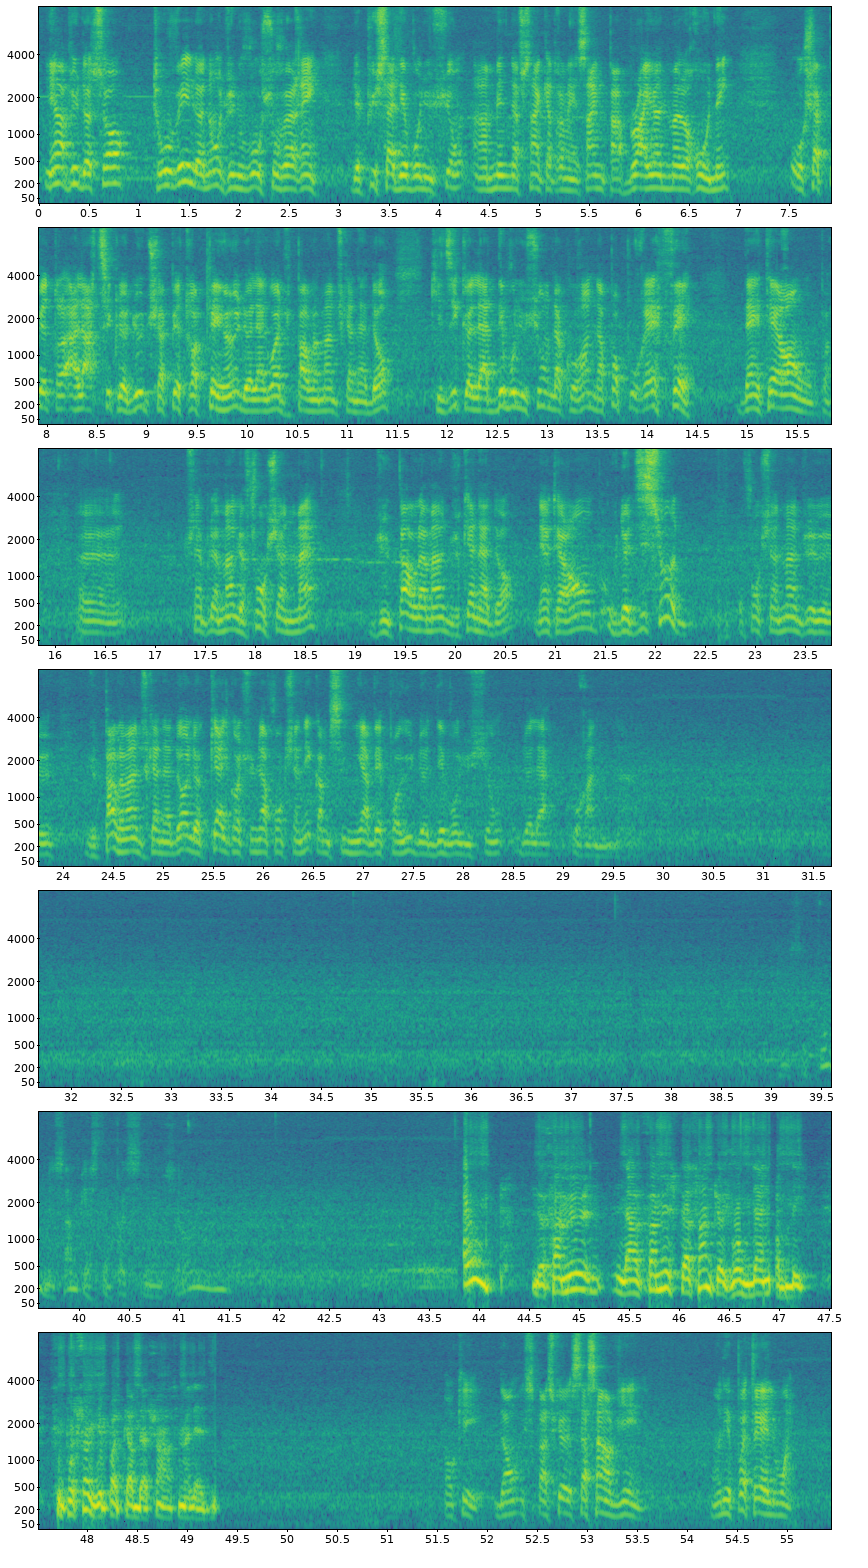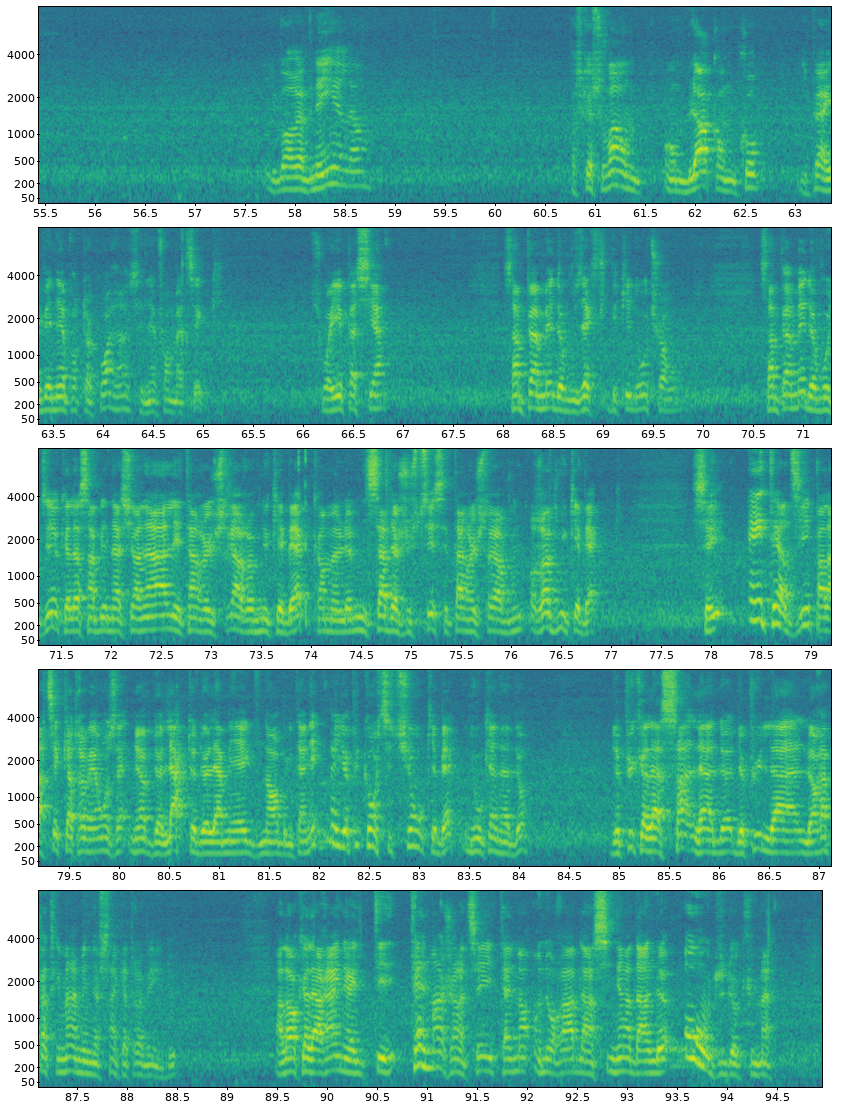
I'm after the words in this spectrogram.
Et en plus de ça, trouver le nom du nouveau souverain depuis sa dévolution en 1985 par Brian Mulroney, à l'article 2 du chapitre P1 de la loi du Parlement du Canada, qui dit que la dévolution de la couronne n'a pas pour effet d'interrompre euh, tout simplement le fonctionnement du Parlement du Canada, d'interrompre ou de dissoudre le fonctionnement du, Parlement du Canada, lequel continue à fonctionner comme s'il n'y avait pas eu de dévolution de la couronne. Il me semble que c'était pas si ça. Le fameux, la fameuse personne que je vais vous donner. C'est pour ça que je n'ai pas de carte de chance maladie. OK. Donc, c'est parce que ça s'en vient. On n'est pas très loin. Il va revenir, là. Parce que souvent, on, me bloque, on me coupe. Il peut arriver n'importe quoi, hein, c'est l'informatique. Soyez patient. Ça me permet de vous expliquer d'autres choses. Ça me permet de vous dire que l'Assemblée nationale est enregistrée à Revenu Québec, comme le ministère de la Justice est enregistré à Revenu Québec. C'est interdit par l'article 91-29 de l'Acte de l'Amérique du Nord britannique, mais il n'y a plus de constitution au Québec ni au Canada depuis, que le rapatriement en 1982. Alors que la reine a été tellement gentille, tellement honorable en signant dans le haut du document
